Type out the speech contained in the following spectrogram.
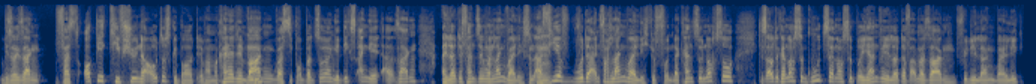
wie soll ich sagen, fast objektiv schöne Autos gebaut immer. Man kann ja den mhm. Wagen, was die Proportion angeht, nichts ange äh, sagen, die Leute fanden es irgendwann langweilig. So ein mhm. A4 wurde einfach langweilig gefunden. Da kannst du noch so, das Auto kann noch so gut sein, noch so brillant, wenn die Leute auf einmal sagen, für die langweilig,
